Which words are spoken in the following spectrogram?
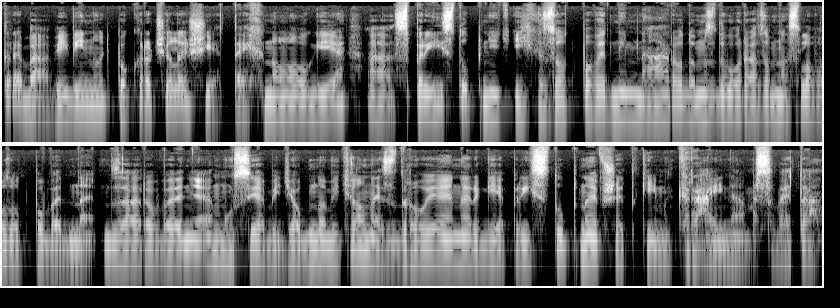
Treba vyvinúť pokročilejšie technológie a sprístupniť ich zodpovedným národom s dôrazom na slovo zodpovedné. Zároveň musia byť obnoviteľné zdroje energie prístupné všetkým krajinám krajinám sveta.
